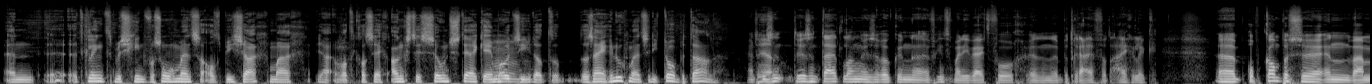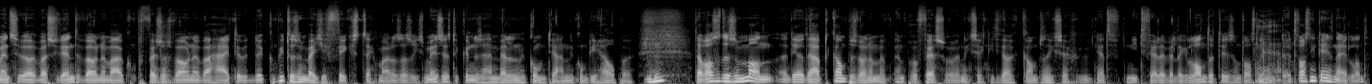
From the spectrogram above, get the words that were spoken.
En eh, het klinkt misschien voor sommige mensen als bizar, maar ja, wat ik al zeg, angst is zo'n sterke emotie Mm. dat er, er zijn genoeg mensen die toch betalen. Er, is een, er is een tijd lang is er ook een, eh, vriend van mij die werkt voor een eh, bedrijf wat eigenlijk eh, op campussen en waar mensen, waar studenten wonen, waar ook professors wonen, waar hij de, de computers een beetje fixt, zeg maar. Dus als er iets mis is, dan kunnen ze hem bellen en dan komt hij aan en dan komt hij helpen. Daar was er dus een man die daar op de campus woonde, een- professor. En ik zeg niet welke campus, en ik zeg net niet verder welk land het is, want het was niet, het was niet eens Nederland.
